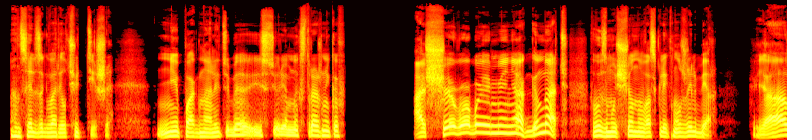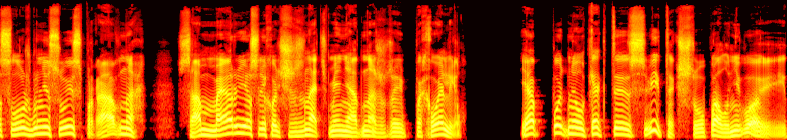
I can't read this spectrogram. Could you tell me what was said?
— Ансель заговорил чуть тише. «Не погнали тебя из тюремных стражников?» «А с чего бы меня гнать?» — возмущенно воскликнул Жильбер. «Я службу несу исправно. Сам мэр, если хочешь знать, меня однажды похвалил. Я поднял как-то свиток, что упал у него, и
